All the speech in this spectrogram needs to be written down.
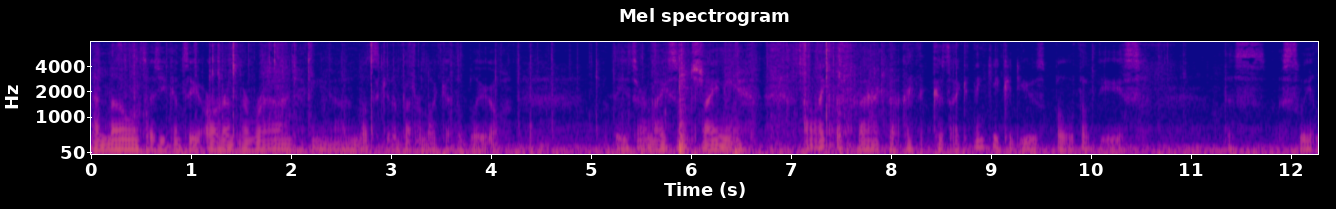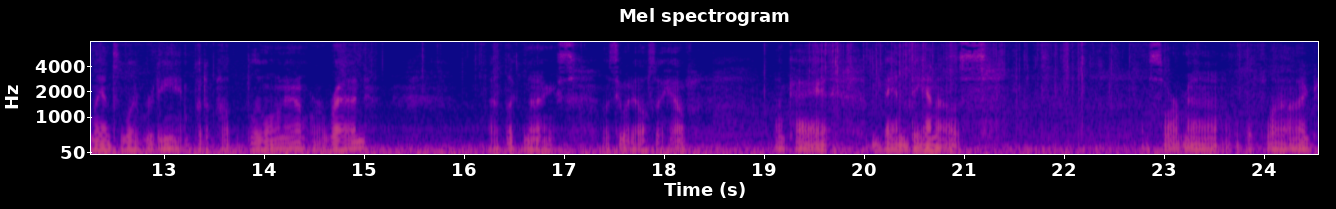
And those, as you can see, are in the red. And let's get a better look at the blue. These are nice and shiny. I like the fact that I because I think you could use both of these this Sweet Lands Liberty and put a pop of blue on it or red. That'd look nice. Let's see what else I have. Okay, bandanas assortment with the flag.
